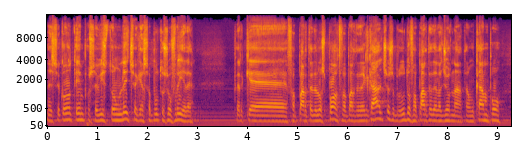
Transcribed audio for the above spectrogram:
nel secondo tempo si è visto un Lecce che ha saputo soffrire perché fa parte dello sport, fa parte del calcio, soprattutto fa parte della giornata, un campo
